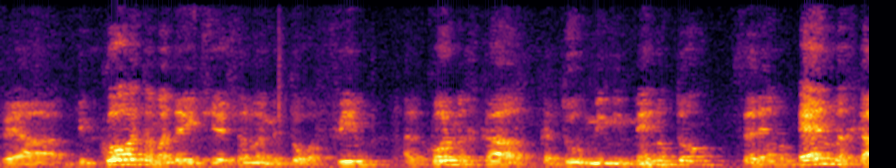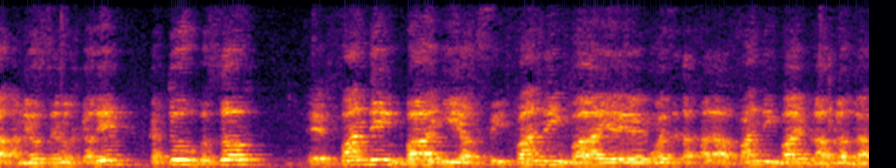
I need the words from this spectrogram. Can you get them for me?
והביקורת המדעית שיש לנו הם מטורפים. על כל מחקר כתוב מי מימן אותו, בסדר? אין מחקר, אני עושה מחקרים, כתוב בסוף אה, funding by ERC, funding by אה, מועצת החלב, funding by בלה בלה בלה.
